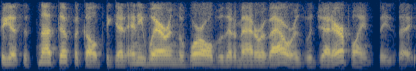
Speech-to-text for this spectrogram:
because it's not difficult to get anywhere in the world within a matter of hours with jet airplanes these days.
